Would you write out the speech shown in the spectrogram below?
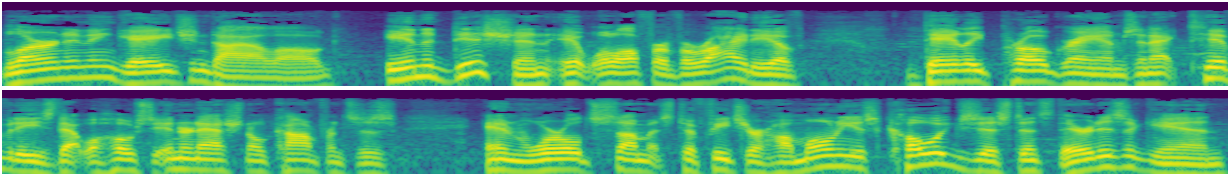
learn, and engage in dialogue. In addition, it will offer a variety of daily programs and activities that will host international conferences and world summits to feature harmonious coexistence, there it is again,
